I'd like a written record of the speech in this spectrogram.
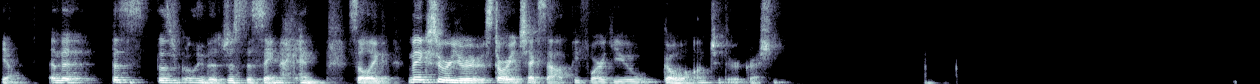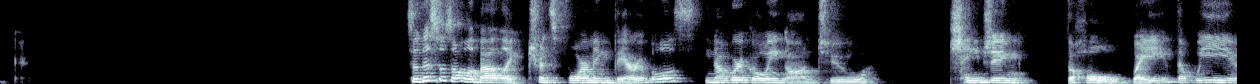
Yeah, and that this, this is really the, just the same again. So like make sure your story checks out before you go on to the regression. So this was all about like transforming variables. Now we're going on to changing the whole way that we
